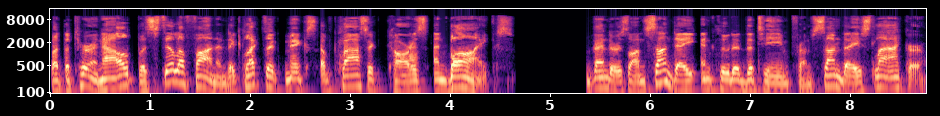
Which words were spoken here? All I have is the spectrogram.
but the turnout was still a fun and eclectic mix of classic cars and bikes. Vendors on Sunday included the team from Sunday Slacker,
